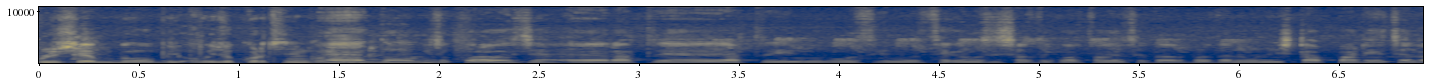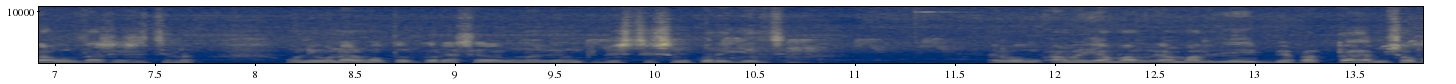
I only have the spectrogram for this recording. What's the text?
পুলিশে অভিযোগ করেছেন হ্যাঁ একদম অভিযোগ করা হয়েছে। রাত্রে রাত্রি সেকেন্ড ওসির সাথে কথা হয়েছে। তারপর তাহলে উনি স্টাফ পাঠিয়েছেন রাহুল দাস এসেছিল। উনি ওনার মতো করে সে ওনার ইনভেস্টিগেশন করে গিয়েছে। এবং আমি আমার আমার যে এই ব্যাপারটা আমি সব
